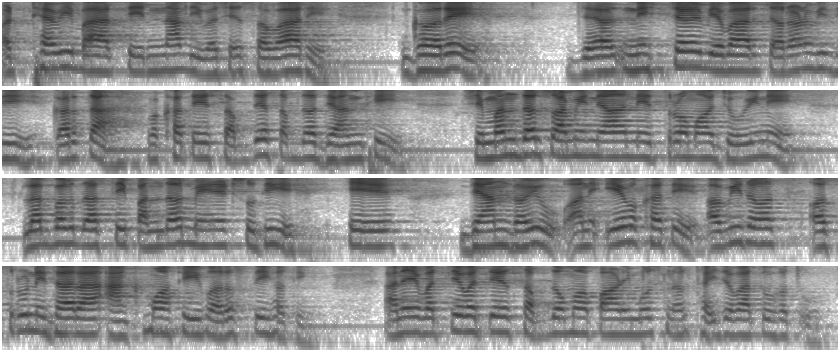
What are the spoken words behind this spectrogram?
અઠ્યાવીસ બાર તેરના દિવસે સવારે ઘરે જ નિશ્ચય વ્યવહાર ચરણવિધિ કરતા વખતે શબ્દે શબ્દ ધ્યાનથી સિમંદર સ્વામીના નેત્રોમાં જોઈને લગભગ દસથી પંદર મિનિટ સુધી એ ધ્યાન રહ્યું અને એ વખતે અવિરત અશ્રુની ધારા આંખમાંથી વરસતી હતી અને વચ્ચે વચ્ચે શબ્દોમાં પણ ઇમોશનલ થઈ જવાતું હતું.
